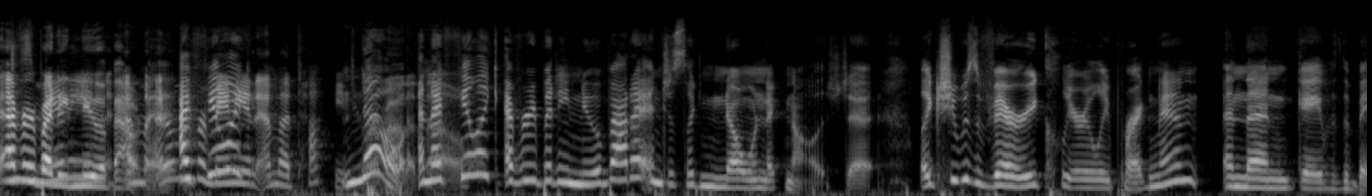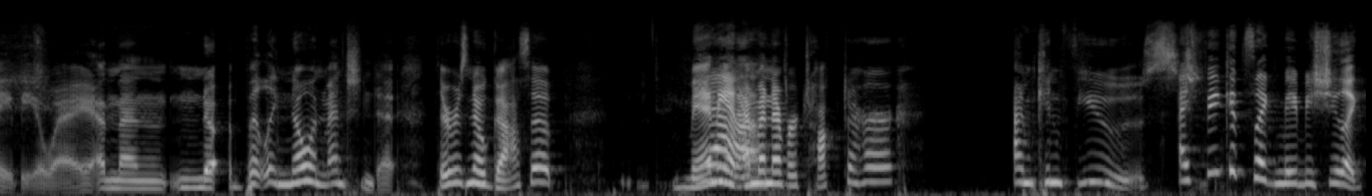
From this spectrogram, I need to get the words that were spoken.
does everybody Manny knew about Emma- I it. don't I remember feel Manny like- and Emma talking. To her No, about it, and I feel like everybody knew about it and just like no one acknowledged it. Like she was very clearly pregnant and then gave the baby away and then no but like no one mentioned it. There was no gossip. Manny and Emma never talked to her. I'm confused. I think it's like maybe she, like,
